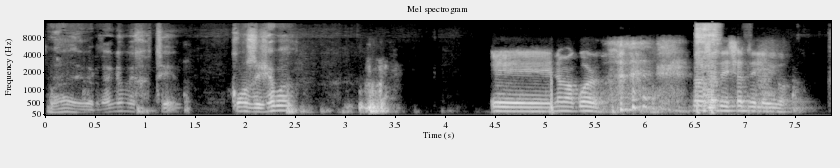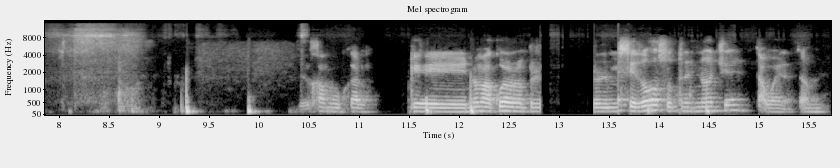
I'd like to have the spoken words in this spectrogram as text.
Bueno, de verdad que me dejaste. ¿Cómo se llama? Eh, no me acuerdo. no, ya te, ya te lo digo. Déjame buscarlo. Que no me acuerdo, pero hace dos o tres noches está bueno. Está bueno.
